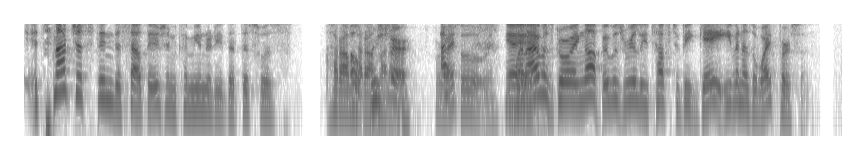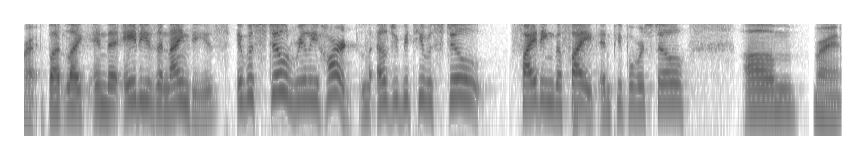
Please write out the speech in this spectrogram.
it's not just in the South Asian community that this was haram, Oh, haram, for haram, sure. right? Absolutely. Yeah, when yeah, I yeah. was growing up, it was really tough to be gay, even as a white person. right But like in the 80s and 90s, it was still really hard. LGBT was still fighting the fight, and people were still um, right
